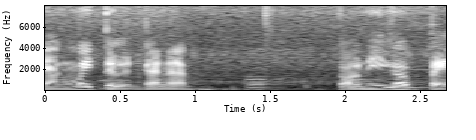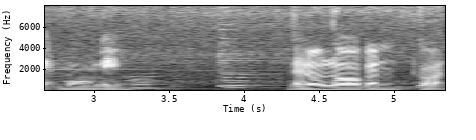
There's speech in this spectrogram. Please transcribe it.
ยังไม่ตื่นกันนะครับ ตอนนี้ก็8โมงเองเดี๋ยวเรารอกันก่อน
